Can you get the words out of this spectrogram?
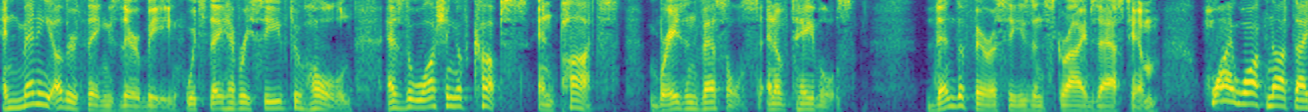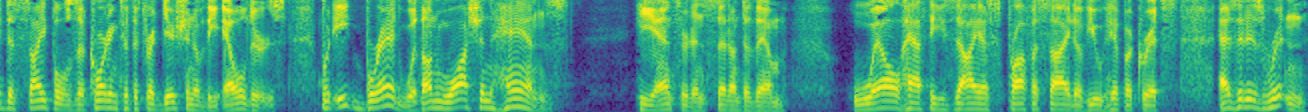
And many other things there be, which they have received to hold, as the washing of cups, and pots, brazen vessels, and of tables. Then the Pharisees and scribes asked him, Why walk not thy disciples according to the tradition of the elders, but eat bread with unwashen hands? He answered and said unto them, well hath Esaias prophesied of you hypocrites, as it is written,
